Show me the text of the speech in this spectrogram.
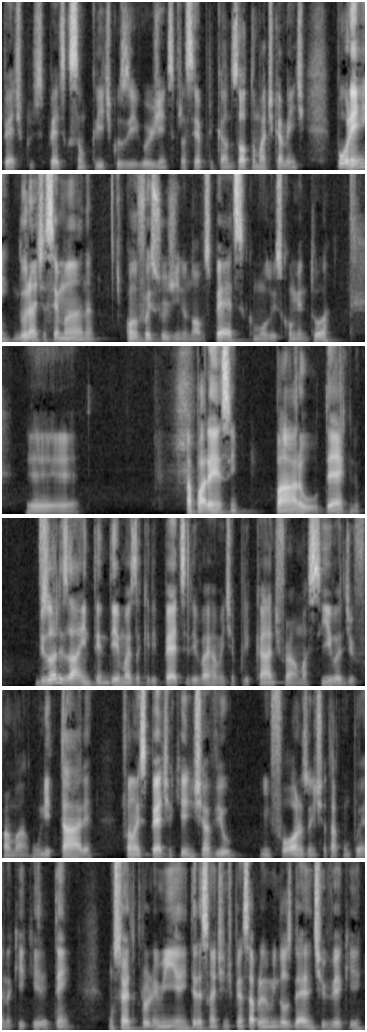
PETs, PETs que são críticos e urgentes para ser aplicados automaticamente. Porém, durante a semana, quando foi surgindo novos PETs, como o Luiz comentou, é, aparecem para o técnico visualizar, entender mais aquele PET, se ele vai realmente aplicar de forma massiva, de forma unitária. Falando, esse PET aqui a gente já viu em fóruns, a gente já está acompanhando aqui, que ele tem um certo probleminha. É interessante a gente pensar, por exemplo, no Windows 10, a gente vê que,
